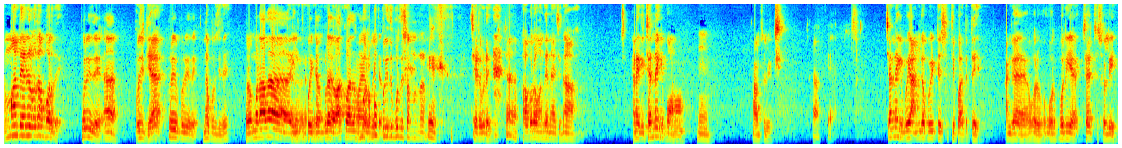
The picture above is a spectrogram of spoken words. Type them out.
எம்மாந்த தேர்தல் தான் போகிறது புரியுது ஆ. புரிஞ்சிட்டியா? புரியுது புரியுது. என்ன புரிஞ்சுது? ரொம்ப நாளா இழுத்து போயிட்டவங்க கூட வாக்குவாதமா ரொம்ப புரியுது புரியுது சொன்னேன் சரி விடு. அப்புறம் வந்து என்னாச்சுன்னா எனக்கு சென்னைக்கு போகணும் ம். அப்படின்னு சொல்லிடுச்சு. ஓகே. சென்னைக்கு போய் அங்கே போயிட்டு சுற்றி பார்த்துட்டு அங்கே ஒரு ஒரு பெரிய சர்ச் சொல்லி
